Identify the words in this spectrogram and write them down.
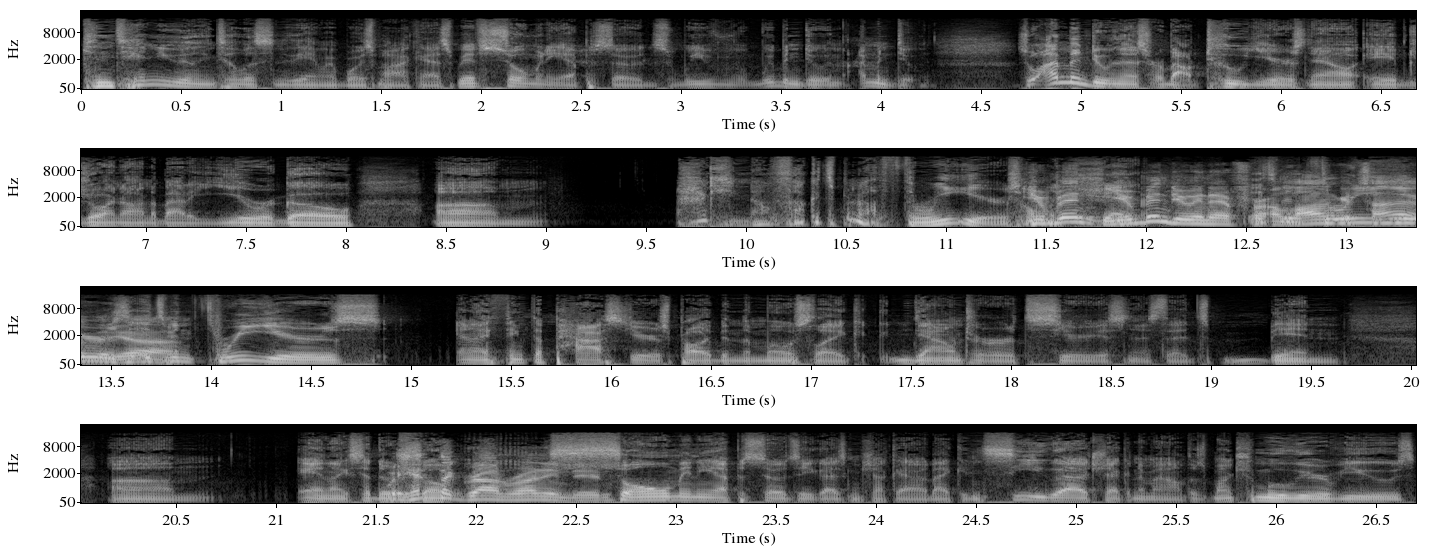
continuing to listen to the Anime Boys podcast. We have so many episodes. We've we've been doing. I've been doing. So I've been doing this for about two years now. Abe joined on about a year ago. Um, actually, no. Fuck. It's been about three years. You've been shit. you've been doing it for It's a longer three time. Years. Yeah. It's been three years, and I think the past year has probably been the most like down to earth seriousness that it's been. Um, and like I said, there's we hit so, the ground running, dude. so many episodes that you guys can check out. I can see you guys checking them out. There's a bunch of movie reviews.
